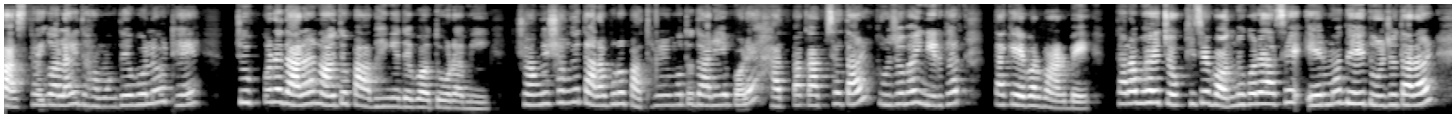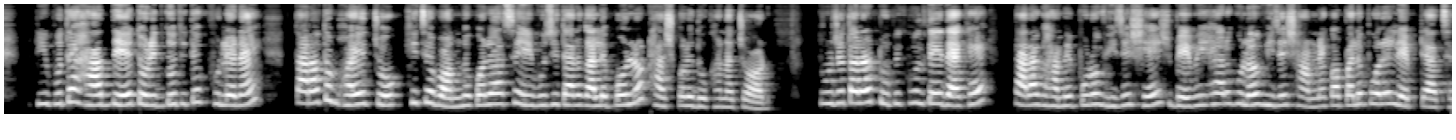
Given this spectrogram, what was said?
বাসখাই গলায় ধমক দিয়ে বলে ওঠে চুপ করে দাঁড়া নয়তো পা ভেঙে দেব তোর আমি সঙ্গে সঙ্গে তারা পুরো পাথরের মতো দাঁড়িয়ে পড়ে। হাত পা কাঁপছে তার। তুর্য ভাই নির্ঘাত তাকে এবার মারবে। তারা ভয়ে চোখ খিচে বন্ধ করে আছে। এর মধ্যেই তুর্য তারার টিপুতে হাত দিয়ে তড়িৎ গতিতে খুলে নেয়। তারা তো ভয়ে চোখ খিচে বন্ধ করে আছে এই বুঝি তার গালে পড়ল ঠাস করে দুখানা চর। তুর্য তারা টুপি খুলতেই দেখে তারা ঘামে পুরো ভিজে শেষ। বেবি হেয়ারগুলো ভিজে সামনে কপালে পড়ে লেপটে আছে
